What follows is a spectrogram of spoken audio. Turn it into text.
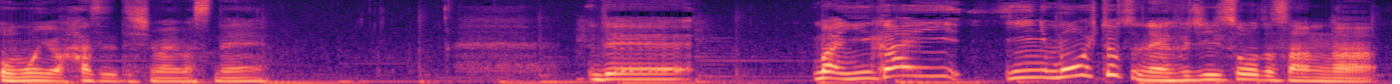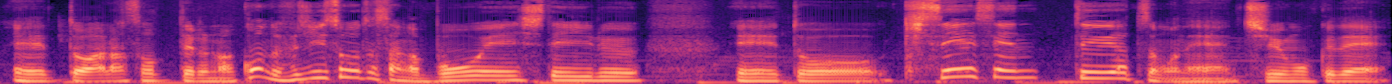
思いを馳せてしまいますね。でまあ意外にもう一つね藤井聡太さんが、えーと、争ってるのは今度藤井聡太さんが防衛している、えーと、棋聖戦っていうやつもね注目で、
